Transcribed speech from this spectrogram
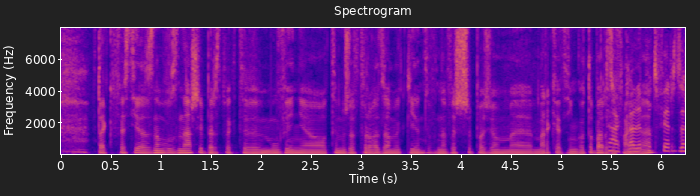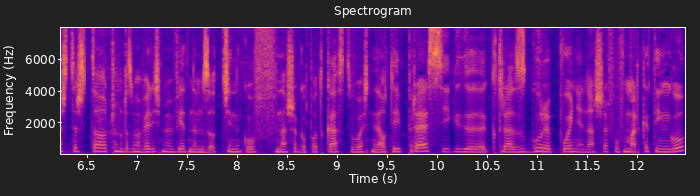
ta kwestia znowu z naszej perspektywy mówienia o tym, że wprowadzamy klientów na wyższy poziom e, marketingu. To bardzo tak, fajne. ale potwierdzasz też to, o czym rozmawialiśmy w jednym z odcinków naszego podcastu, właśnie o tej presji, która z góry płynie na szefów marketingu,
